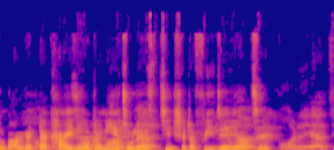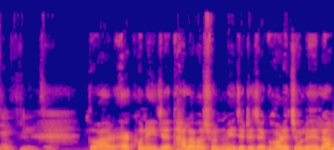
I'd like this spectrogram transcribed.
তো বার্গারটা খাইনি ওটা নিয়ে চলে এসেছি। সেটা ফ্রিজেই আছে। তো আর এখন এই যে থালা বাসন মেজে টেজে ঘরে চলে এলাম।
